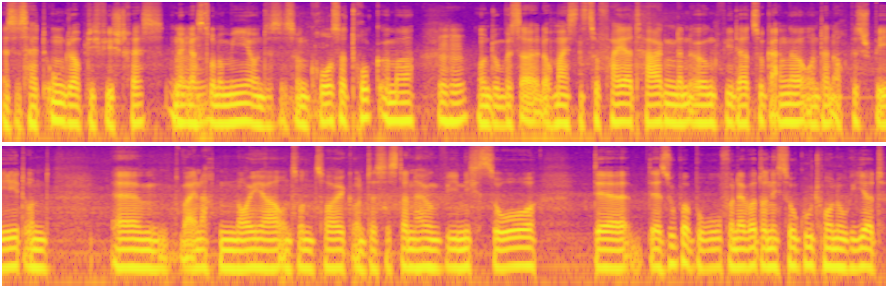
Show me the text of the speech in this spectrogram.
es ist halt unglaublich viel Stress in der Mhm. Gastronomie und es ist so ein großer Druck immer. Mhm. Und du bist halt auch meistens zu Feiertagen dann irgendwie da zugange und dann auch bis spät und ähm, Weihnachten, Neujahr und so ein Zeug. Und das ist dann irgendwie nicht so der, der Superberuf und der wird doch nicht so gut honoriert,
